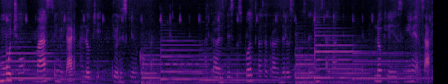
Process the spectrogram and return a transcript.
mucho más similar a lo que yo les quiero compartir a través de estos podcasts, a través de los posts de Instagram, lo que es mi mensaje.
